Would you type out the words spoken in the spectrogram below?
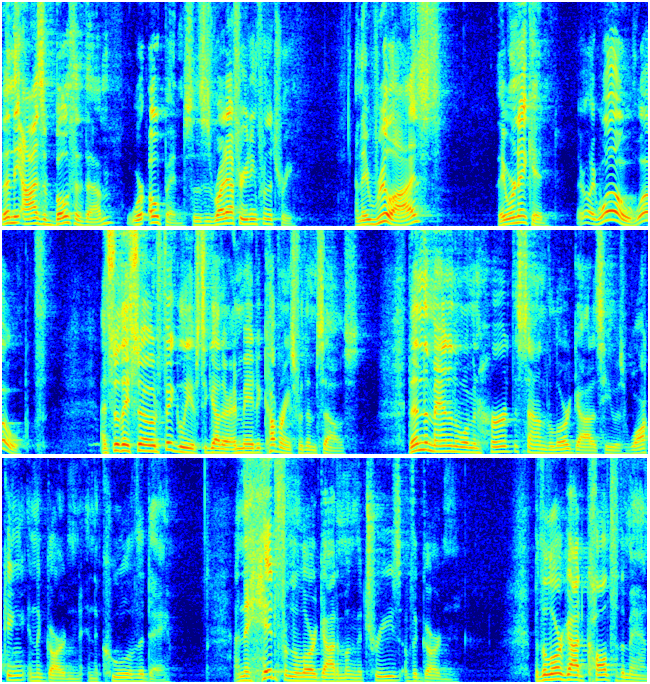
Then the eyes of both of them were opened. So this is right after eating from the tree. And they realized they were naked. They were like, whoa, whoa. And so they sewed fig leaves together and made coverings for themselves. Then the man and the woman heard the sound of the Lord God as he was walking in the garden in the cool of the day. And they hid from the Lord God among the trees of the garden. But the Lord God called to the man,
